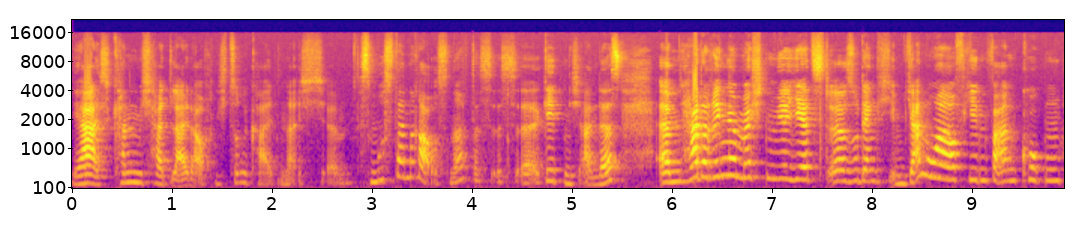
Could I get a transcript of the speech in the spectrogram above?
Ja, ich kann mich halt leider auch nicht zurückhalten. Ich, ähm, das muss dann raus, ne? Das ist, äh, geht nicht anders. Ähm, Herr der Ringe möchten wir jetzt, äh, so denke ich, im Januar auf jeden Fall angucken.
